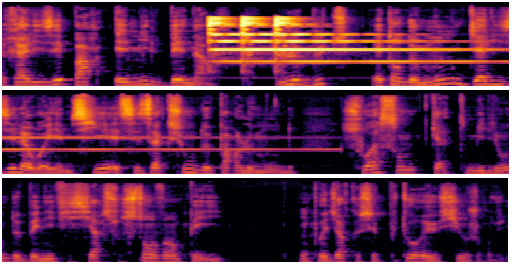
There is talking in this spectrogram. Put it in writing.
réalisé par Émile Bénard. Le but étant de mondialiser la YMCA et ses actions de par le monde. 64 millions de bénéficiaires sur 120 pays, on peut dire que c'est plutôt réussi aujourd'hui.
